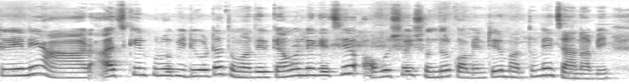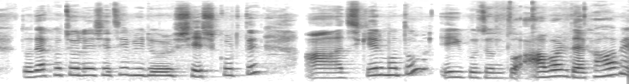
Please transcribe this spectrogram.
ট্রেনে, আর আজকের পুরো ভিডিওটা তোমাদের কেমন লেগেছে অবশ্যই সুন্দর কমেন্টের মাধ্যমে জানাবে। তো দেখো চলে এসেছি ভিডিও শেষ করতে। আজকের মতো এই পর্যন্ত। আবার দেখা হবে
